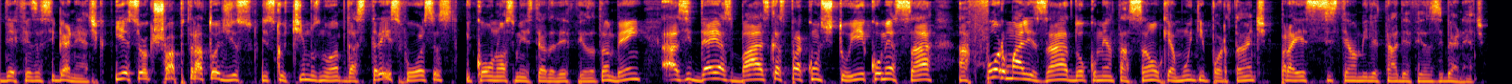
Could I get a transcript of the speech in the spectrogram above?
de defesa cibernética. E esse workshop tratou disso. Discutimos no âmbito das três forças e com o nosso Ministério da Defesa também as ideias básicas para constituir e começar a formalizar a documentação, o que é muito importante para esse sistema militar de defesa cibernética.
